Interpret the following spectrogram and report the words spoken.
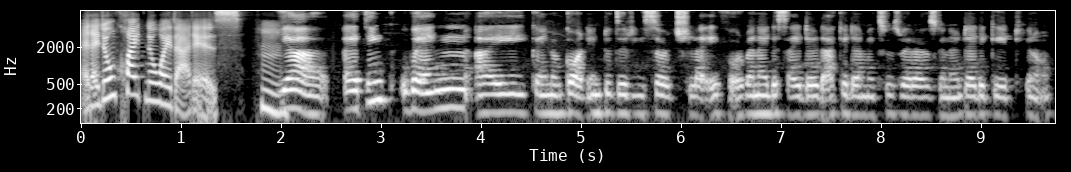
And I don't quite know why that is. Hmm. Yeah, I think when I kind of got into the research life or when I decided academics was where I was going to dedicate, you know,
